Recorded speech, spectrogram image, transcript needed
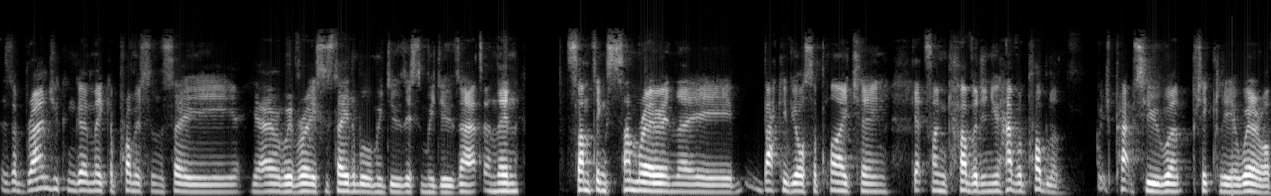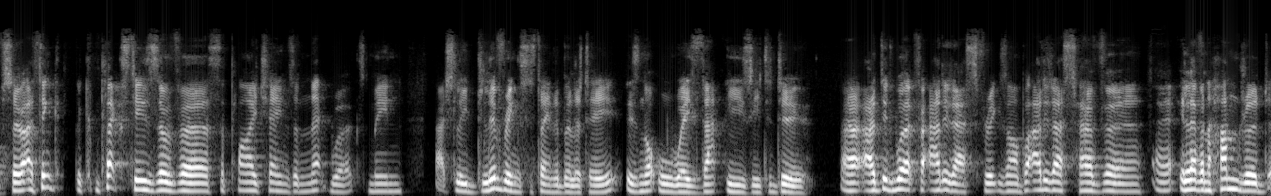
as a brand, you can go make a promise and say, "Yeah, we're very sustainable, and we do this and we do that," and then something somewhere in the back of your supply chain gets uncovered, and you have a problem which perhaps you weren't particularly aware of. So I think the complexities of uh, supply chains and networks mean actually delivering sustainability is not always that easy to do. Uh, I did work for Adidas, for example. Adidas have uh, uh, 1,100 uh,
